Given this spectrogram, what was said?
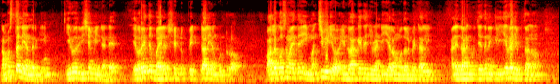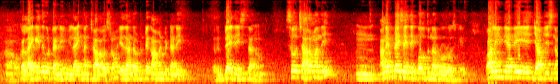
నమస్తే అండి అందరికీ. ఈరోజు విషయం ఏంటంటే ఎవరైతే బయలర్ షెడ్లు పెట్టాలి అనుకుంటారో వాళ్ళ కోసం అయితే ఈ మంచి వీడియో ఎండ్ వరకు అయితే చూడండి ఎలా మొదలు పెట్టాలి అనే దాని గురించి అయితే నేను క్లియర్గా చెప్తాను. ఒక లైక్ అయితే కొట్టండి మీ లైక్ నాకు చాలా అవసరం. ఏదైనా డౌట్ ఉంటే కామెంట్ పెట్టండి రిప్లై అయితే ఇస్తాను. సో చాలామంది అన్ఎంప్లాయీస్ అయితే ఎక్కువ అవుతున్నారు రోజు రోజుకి. వాళ్ళు ఏంటి అంటే ఏ జాబ్ చేసినా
